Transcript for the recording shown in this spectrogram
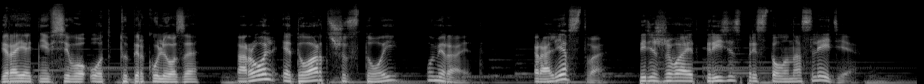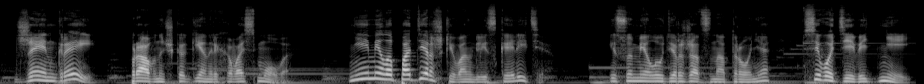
вероятнее всего от туберкулеза, король Эдуард VI умирает. Королевство переживает кризис престола наследия. Джейн Грей, правнучка Генриха VIII, не имела поддержки в английской элите и сумела удержаться на троне всего 9 дней.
